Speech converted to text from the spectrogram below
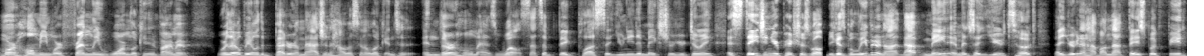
more homey, more friendly, warm looking environment where they'll be able to better imagine how it's going to look into in their home as well. So that's a big plus that you need to make sure you're doing is staging your picture as well. Because believe it or not, that main image that you took that you're going to have on that Facebook feed,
